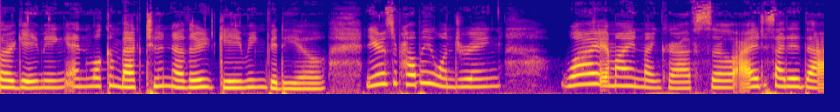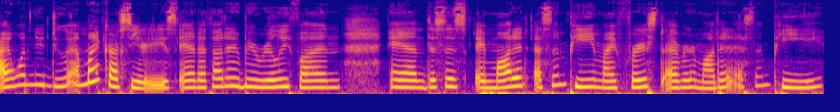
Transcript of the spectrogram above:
Thor Gaming and welcome back to another gaming video. And you guys are probably wondering why am I in Minecraft? So I decided that I wanted to do a Minecraft series and I thought it would be really fun. And this is a modded SMP, my first ever modded SMP.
